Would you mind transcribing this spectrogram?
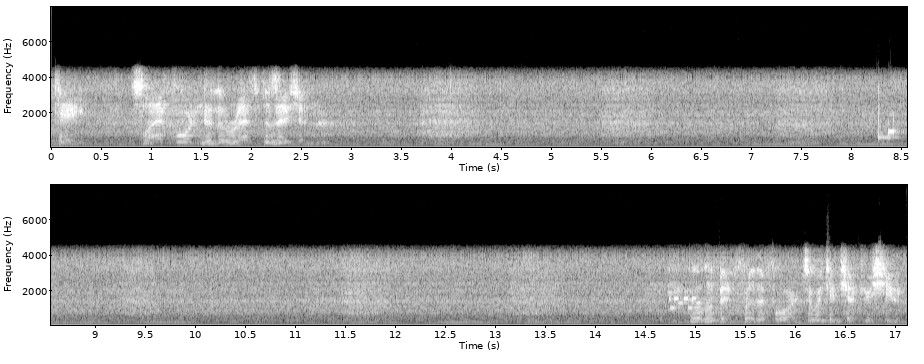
Okay. Slide forward into the rest position. A little bit further forward so we can check your chute.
